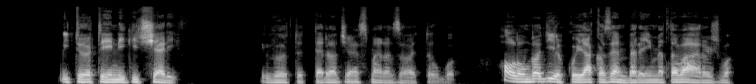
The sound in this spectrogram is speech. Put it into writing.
– Mi történik itt, serif? – üvöltötte Rogers már az ajtóból. – Halomra gyilkolják az embereimet a városba,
